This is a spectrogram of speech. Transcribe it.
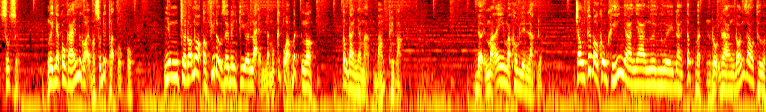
Sốt ruột, người nhà cô gái mới gọi vào số điện thoại của cô. Nhưng chờ đó nó ở phía đầu dây bên kia lại là một kết quả bất ngờ. Tổng đài nhà mạng báo thuê bạc. Đợi mãi mà không liên lạc được. Trong cái bầu không khí nhà nhà người người đang tấp bật, rộn ràng đón giao thừa,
